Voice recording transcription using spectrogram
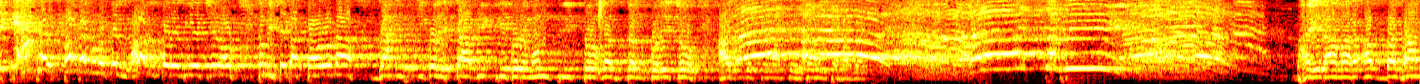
ইতিহাসের পাতাগুলোকে লাল করে দিয়েছিল। তুমি সেটা পড়ো না। জানবে কি করে চা বিক্রি করে মন্ত্রিত্ব অর্জন করেছ। আজকে তোমাকে জানতে হবে। ভাইরা আমার আব্বা খান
